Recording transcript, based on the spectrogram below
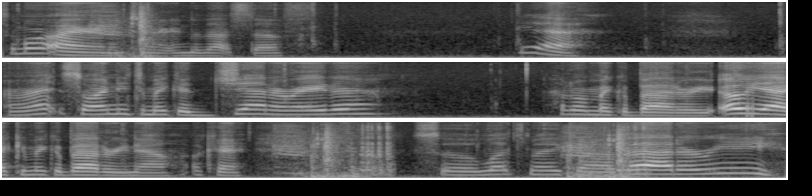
Some more iron and turn it into that stuff. Yeah. Alright, so I need to make a generator. How do I make a battery? Oh yeah, I can make a battery now. Okay. So let's make a battery.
